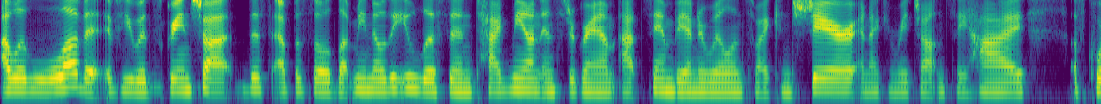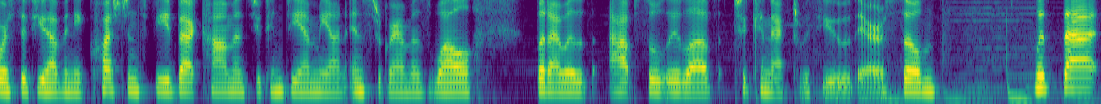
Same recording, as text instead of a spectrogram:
I would love it if you would screen screenshot this episode. Let me know that you listen. Tag me on Instagram at Sam Vanderwielen so I can share and I can reach out and say hi. Of course, if you have any questions, feedback, comments, you can DM me on Instagram as well. But I would absolutely love to connect with you there. So With that,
